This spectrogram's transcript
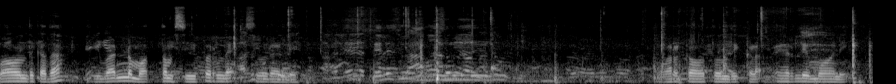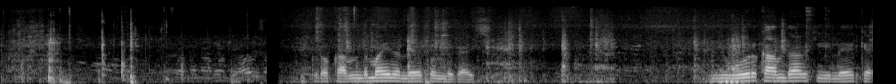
బాగుంది కదా? ఇవన్నీ మొత్తం సీపర్లే చూడండి. వర్క్ అవుతుంది ఇక్కడ ఎర్లీ మార్నింగ్. ఇక్కడ ఒక అందమైన లేక్ ఉంది గాయస్ ఈ ఊరికి అందానికి ఈ లేకే.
